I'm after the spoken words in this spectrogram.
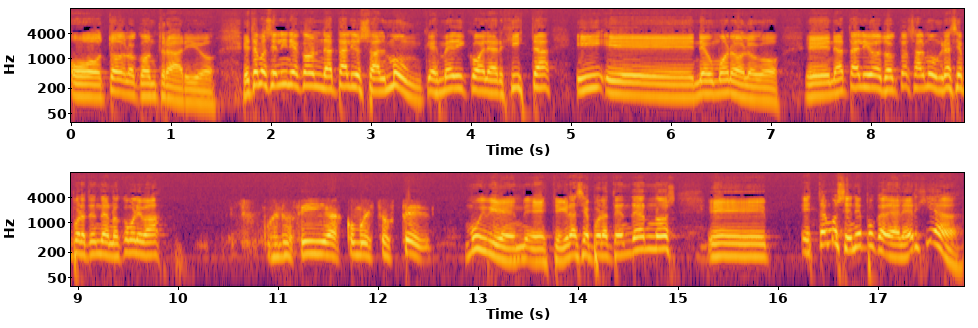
o todo lo contrario. Estamos en línea con Natalio Salmún, que es médico alergista y eh, neumonólogo. Eh, Natalio, doctor Salmún, gracias por atendernos. ¿Cómo le va? Buenos días, ¿cómo está usted? Muy bien, este, gracias por atendernos. Eh, ¿Estamos en época de alergia?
